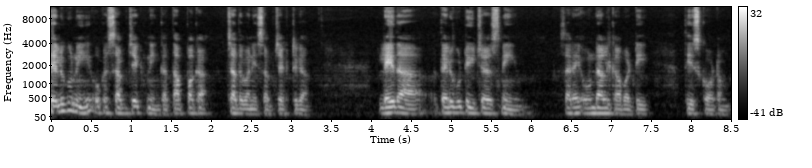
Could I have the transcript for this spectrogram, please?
తెలుగుని ఒక సబ్జెక్ట్ని ఇంకా తప్పక చదవని సబ్జెక్టుగా లేదా తెలుగు టీచర్స్ని సరే ఉండాలి కాబట్టి తీసుకోవటం.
